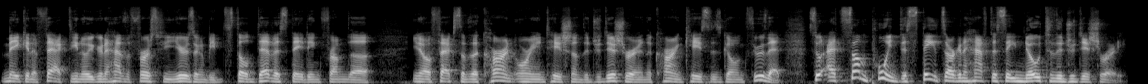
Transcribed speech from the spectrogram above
make an effect. You know, you're going to have the first few years are going to be still devastating from the, you know effects of the current orientation of the judiciary and the current cases going through that. So at some point, the states are going to have to say no to the judiciary.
